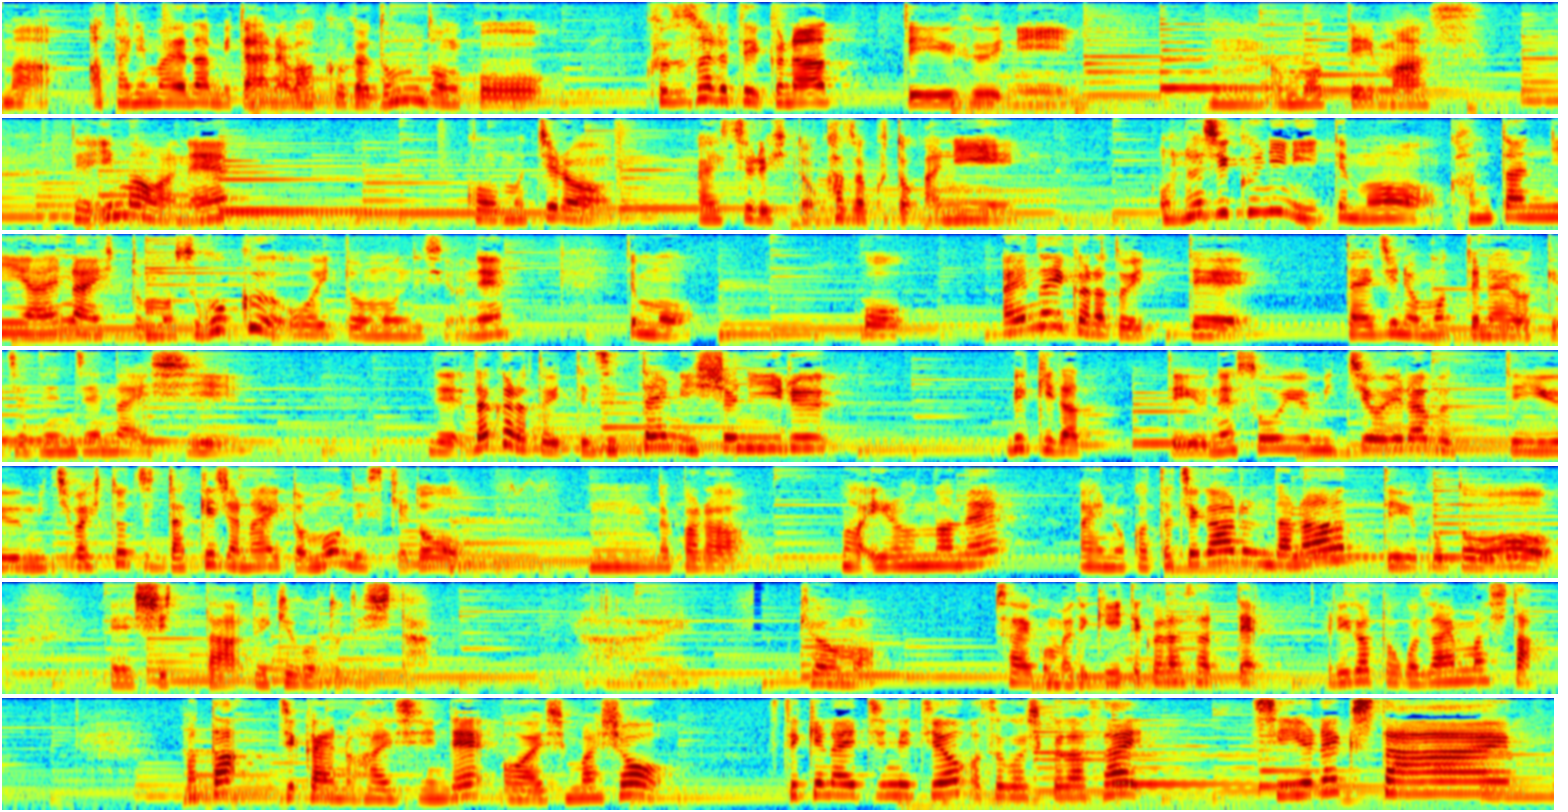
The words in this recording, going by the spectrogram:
まあ当たり前だみたいな枠がどんどんこう崩されていくなっていうふうに、うん、思っています。で今はねこうもちろん愛する人家族とかに同じ国にいても簡単に会えない人もすごく多いと思うんですよねでもこう会えないからといって大事に思ってないわけじゃ全然ないしでだからといって絶対に一緒にいるべきだっていうねそういう道を選ぶっていう道は一つだけじゃないと思うんですけどうんだからまあいろんなね愛の形があるんだなっていうことを、えー、知った出来事でした。はい。今日も最後まで聞いてくださってありがとうございました。また次回の配信でお会いしましょう。素敵な一日をお過ごしください。See you next time!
